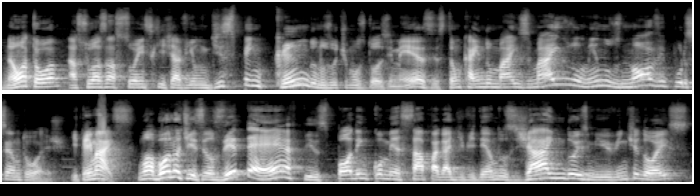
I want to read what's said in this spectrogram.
Não à toa, as suas ações que já vinham despencando nos últimos 12 meses estão caindo mais mais ou menos 9% hoje. E tem mais. Uma boa notícia, os ETFs podem começar a pagar dividendos já em 2022.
